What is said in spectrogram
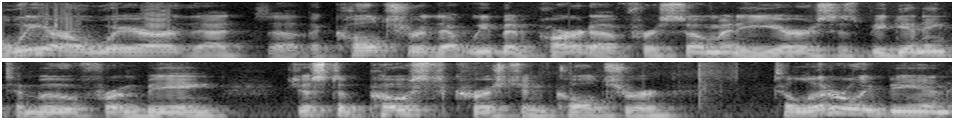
We are aware that uh, the culture that we've been part of for so many years is beginning to move from being just a post Christian culture to literally being an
